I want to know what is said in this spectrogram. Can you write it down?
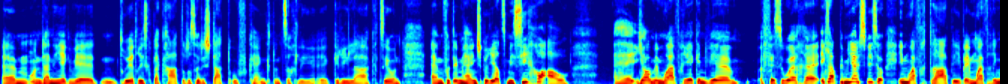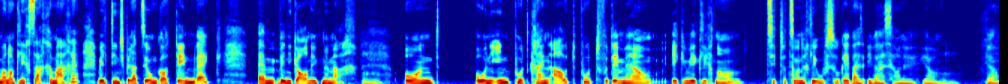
ähm, Und dann habe ich irgendwie 33 Plakate oder so in der Stadt aufgehängt und so ein bisschen äh, Guerilla-Aktion. Ähm, von dem her inspiriert es mich sicher auch. Äh, ja, man muss einfach irgendwie versuchen, ich glaube, bei mir ist es wie so, ich muss einfach dranbleiben. Ich muss einfach mhm. immer noch gleiche Sachen machen, weil die Inspiration geht dann weg, ähm, wenn ich gar nichts mehr mache. Mhm. Und ohne Input kein Output, von dem her irgendwie gleich noch die Situation ein bisschen aufsuchen, ich weiß ich weiß auch nicht, ja. Mhm. ja.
